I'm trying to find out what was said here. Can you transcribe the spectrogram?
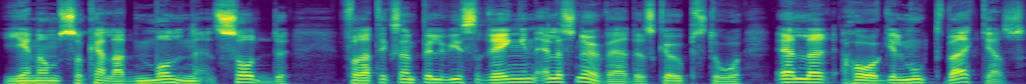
genom så kallad molnsådd för att exempelvis regn eller snöväder ska uppstå eller hagel motverkas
